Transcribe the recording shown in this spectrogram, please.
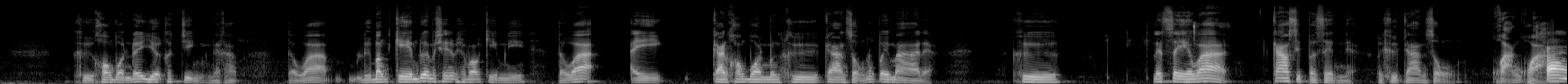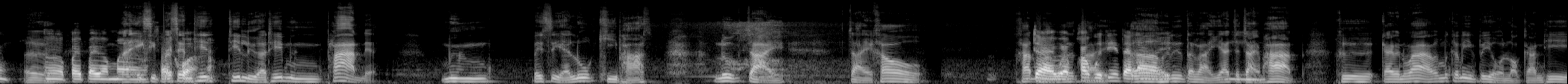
คือครองบอลได้เยอะก็จริงนะครับ แต่ว่าหรือบางเกมด้วยไม่ใช่เฉพาะเกมนี้ แต่ว่าไอการครองบอลมันคือการส่งลูกไปมาเนี่ย คือเลตเซว่า 90%เนี่ยมันคือการส่งขวางขวางข้างเออเออไปไปมามาแต่อีกสิบเปอร์เซ็นต์ที่ที่เหลือที่มึงพลาดเนี่ย มึงไปเสียลูก key pass ลูกจ่ายจ่ายเข้าคดหวังจ่ายแบบว่าเข้าพื้นที่อันตรายเออพื้นที่อันตรายอาจจะจ่ายพลาด คือกลายเป็นว่ามันก็มีประโยชน์หรอกการที่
